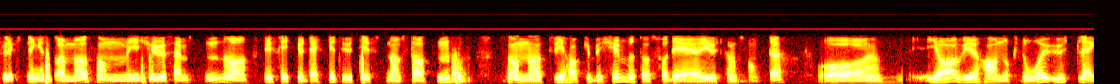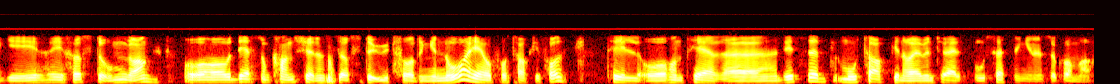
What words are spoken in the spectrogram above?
flyktningstrømmer, som i 2015. Og vi fikk jo dekket utgiftene av staten. Sånn at vi har ikke bekymret oss for det i utgangspunktet. Og ja, vi har nok noe utlegg i, i, første omgang. Og det som kanskje er den største utfordringen nå, er å få tak i folk til å håndtere disse mottakene og eventuelt bosetningene som kommer.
